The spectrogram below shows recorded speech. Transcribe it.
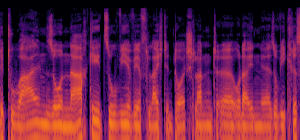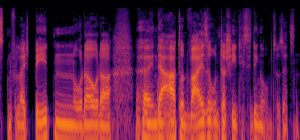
Ritualen so nachgeht, so wie wir vielleicht in Deutschland äh, oder in äh, so wie Christen vielleicht beten oder oder äh, in der Art und Weise unterschiedlichste Dinge umzusetzen.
